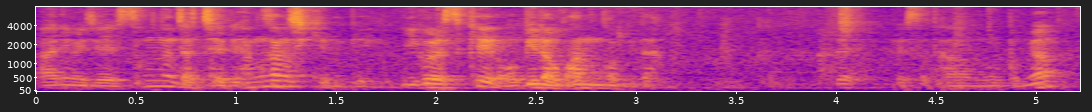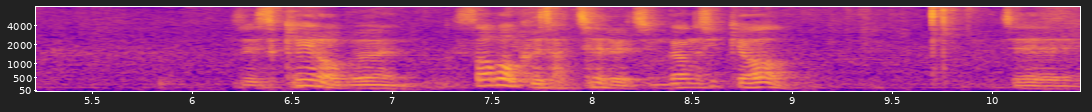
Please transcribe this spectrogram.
아니면 이제 성능 자체를 향상시키는 게 이걸 스케일 업이라고 하는 겁니다. 네, 그래서 다음으로 보면 이제 scale up은 서버 그 자체를 증강시켜 이제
